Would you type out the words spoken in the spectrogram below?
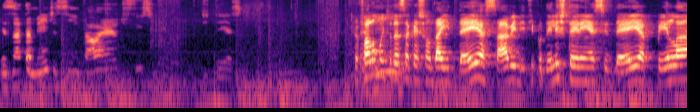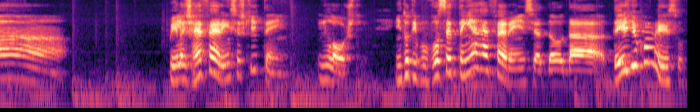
exatamente assim e tal é difícil Eu falo muito dessa questão da ideia, sabe? De tipo, deles terem essa ideia pela. pelas referências que tem em Lost. Então, tipo, você tem a referência do, da, desde o começo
